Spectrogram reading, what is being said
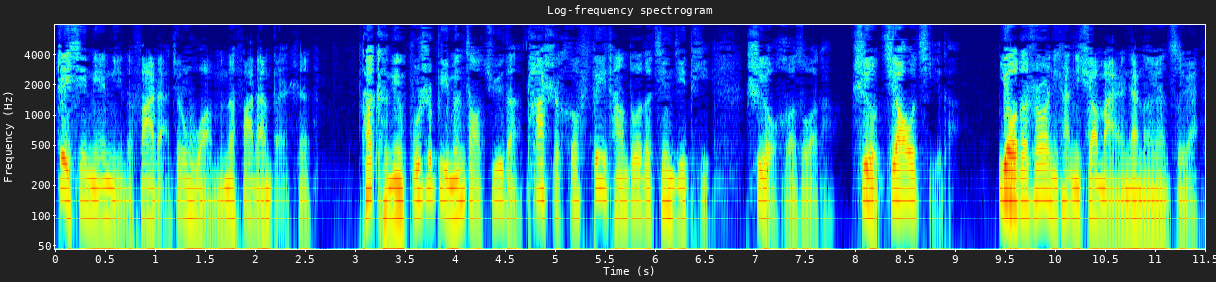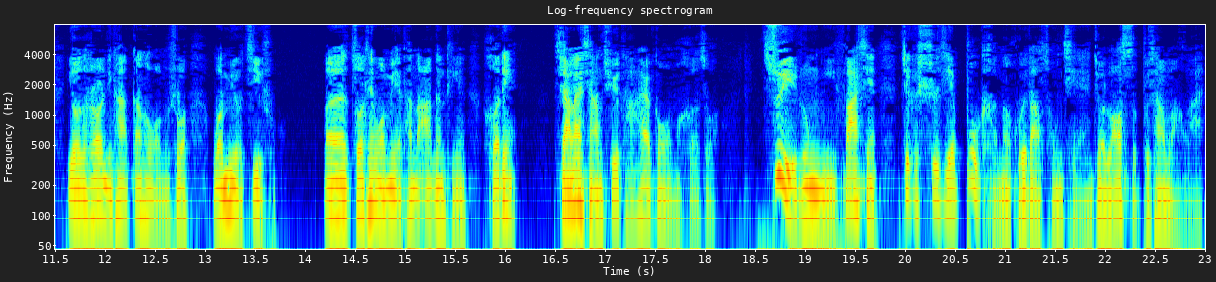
这些年你的发展，就是我们的发展本身，它肯定不是闭门造车的，它是和非常多的经济体是有合作的，是有交集的。有的时候你看你需要买人家能源资源，有的时候你看刚才我们说我们有技术，呃，昨天我们也谈到阿根廷核电，想来想去他还要跟我们合作，最终你发现这个世界不可能回到从前，就老死不相往来，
